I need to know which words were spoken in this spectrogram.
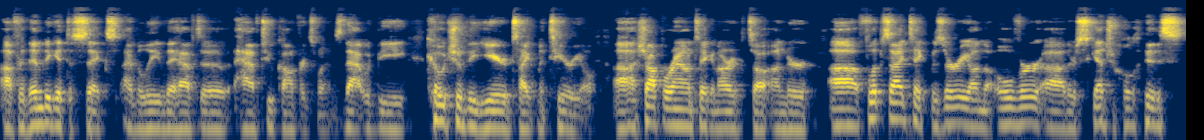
Uh, for them to get to six, I believe they have to have two conference wins. That would be coach of the year type material. Uh, shop around, take an Arkansas under. Uh, flip side, take Missouri on the over. Uh, their schedule is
